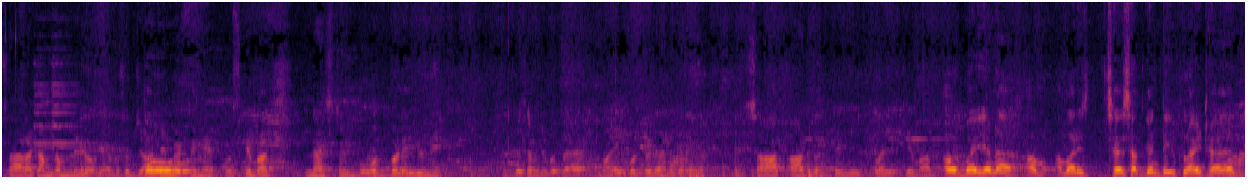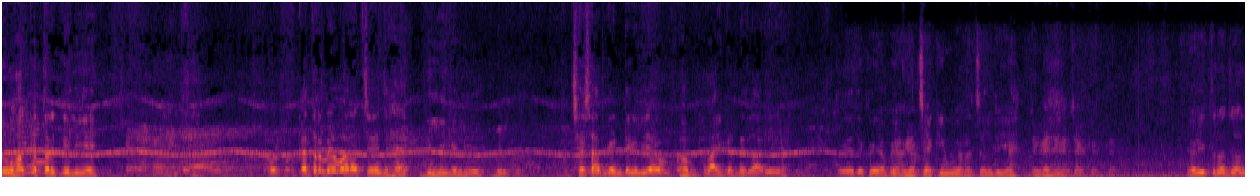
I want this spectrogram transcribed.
सारा काम कंप्लीट हो गया बस अब जहाज़ तो- में बैठेंगे उसके बाद नेक्स्ट बहुत बड़े यूनिक जैसे हमने बताया हम एयरपोर्ट पे लैंड करेंगे। सात आठ घंटे की फ़्लाइट के बाद। और भाई है ना हम हमारी छः सात घंटे की फ़्लाइट है दोहा कतर के लिए। और कतर में हमारा चेंज है दिल्ली के लिए। बिल्कुल। छः सात घंटे के लिए हम हम फ्लाई करने जा रहे हैं। तो ये देखो यहाँ पे आगे चेकिंग वगैरह चल रही है। जगह जगह चेक करते हैं। यार इतना ज़्यादा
